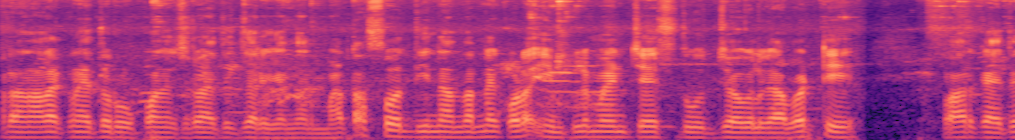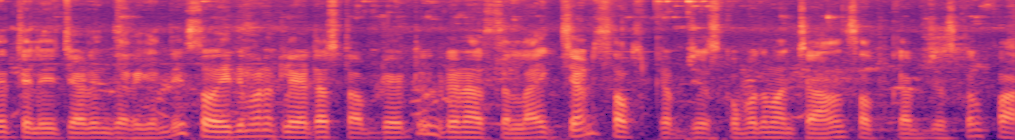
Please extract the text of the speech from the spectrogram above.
ప్రణాళికను అయితే రూపొందించడం అయితే జరిగిందనమాట. సో దీని అందరినీ కూడా ఇంప్లిమెంట్ చేసేది ఉద్యోగులు కాబట్టి వారికి అయితే తెలియజేయడం జరిగింది. సో ఇది మనకు లేటెస్ట్ అప్డేట్. వీడియో నచ్చితే లైక్ చేయండి సబ్స్క్రైబ్ చేసుకోకపోతే మన ఛానల్ సబ్స్క్రైబ్ చేసుకొని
